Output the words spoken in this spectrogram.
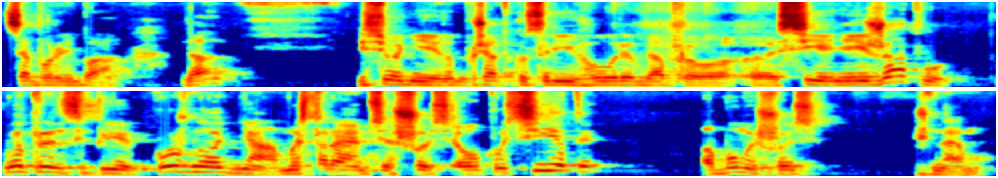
це боротьба. Да? І сьогодні на початку Сергій говорив да, про е, сіяння і жатву. Ми, в принципі, кожного дня ми стараємося щось або посіяти, або ми щось жнемо.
